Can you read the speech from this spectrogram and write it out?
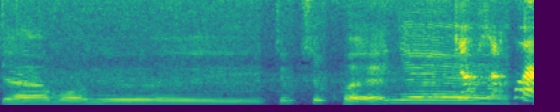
chào mọi người. Chúc sức khỏe nha. chúc sức khỏe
